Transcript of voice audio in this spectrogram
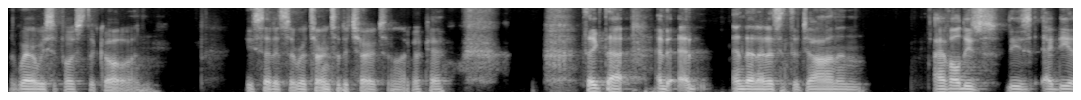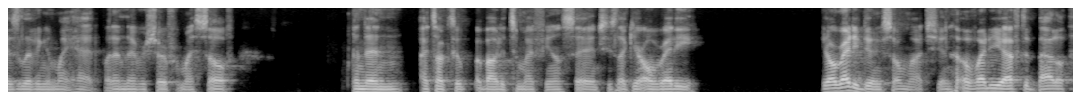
Where are we supposed to go? And he said it's a return to the church. And I'm like, okay, take that. And and and then I listened to John, and I have all these these ideas living in my head, but I'm never sure for myself. And then I talked to about it to my fiance, and she's like, "You're already." You're already doing so much, you know. Why do you have to battle?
